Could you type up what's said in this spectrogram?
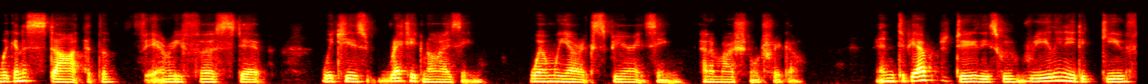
we're going to start at the very first step, which is recognizing when we are experiencing an emotional trigger. And to be able to do this, we really need to give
